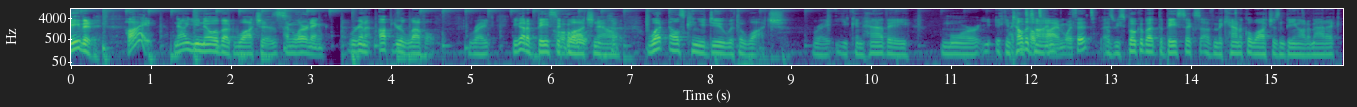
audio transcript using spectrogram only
David, Hi, now you know about watches. I'm learning. We're going to up your level, right? You got a basic Oh. watch now. what else can you do with a watch, right? You can have a more, it can tell can the tell time. time with it. As we spoke about the basics of mechanical watches and being automatic,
